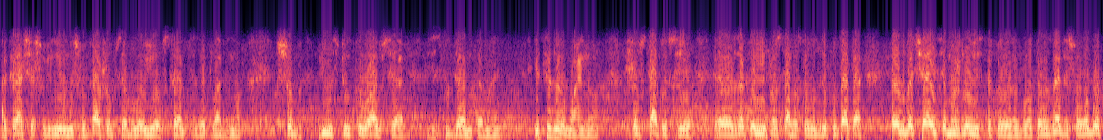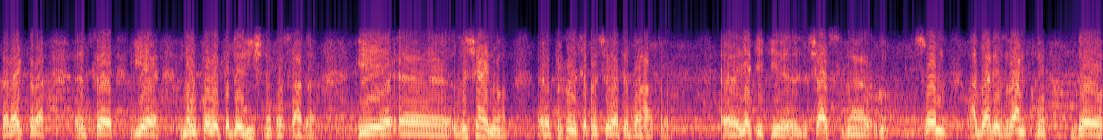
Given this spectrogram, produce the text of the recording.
а краще, щоб він його не шукав, щоб це було його в серці закладено, щоб він спілкувався зі студентами. І це нормально, що в статусі е, законі про статус депутата передбачається можливість такої роботи. Ви знаєте, що робота ректора е, це є науково-педагогічна посада. І, е, звичайно, приходиться працювати багато. Є тільки час на сон, а далі зранку до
